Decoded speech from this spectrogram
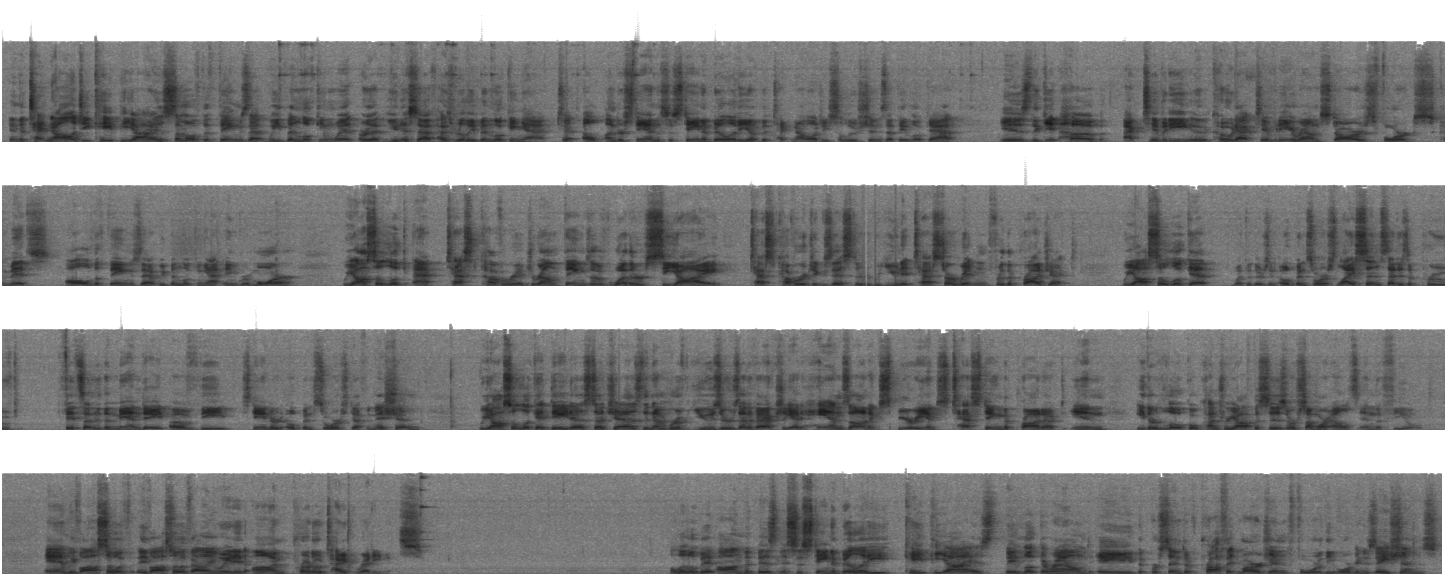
in the technology KPIs, some of the things that we've been looking with, or that UNICEF has really been looking at to help understand the sustainability of the technology solutions that they look at, is the GitHub activity, the code activity around stars, forks, commits, all of the things that we've been looking at in Grimoire. We also look at test coverage around things of whether CI test coverage exists, the unit tests are written for the project. We also look at whether there's an open source license that is approved fits under the mandate of the standard open source definition. We also look at data such as the number of users that have actually had hands-on experience testing the product in either local country offices or somewhere else in the field. And we've also, they've also evaluated on prototype readiness. A little bit on the business sustainability KPIs. They look around a, the percent of profit margin for the organizations,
